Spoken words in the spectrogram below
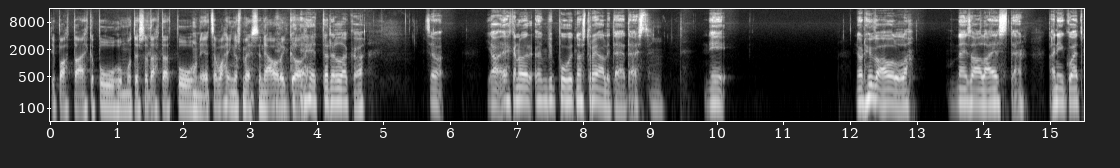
tipahtaa ehkä puuhun, mutta jos sä tähtäät puuhun, niin et sä vahingossa mene sinne aurinkoon. Ei todellakaan. Se on, ja ehkä noi, puhuit noista realiteeteista. Mm. Niin ne on hyvä olla, mutta ne ei saa olla esteen. Tai niinku, että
